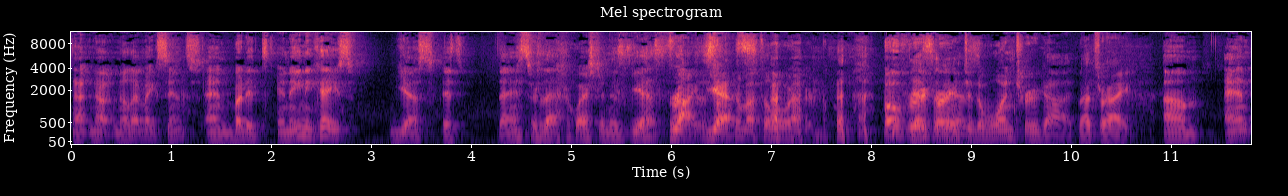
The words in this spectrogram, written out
That, no, no, that makes sense. And but it's in any case, yes, it's the answer to that question is yes. Right. It's yes. about the Lord. Both yes, referring to the one true God. That's right. Um, and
